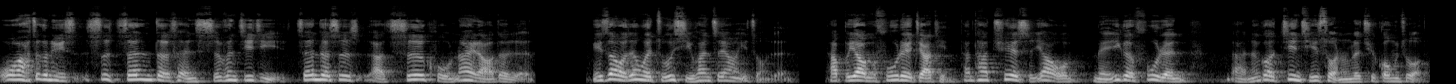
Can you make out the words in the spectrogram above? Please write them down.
哇，这个女士是真的很十分积极，真的是啊吃苦耐劳的人。你知道，我认为主喜欢这样一种人，他不要我们忽略家庭，但他确实要我每一个富人啊能够尽其所能的去工作。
